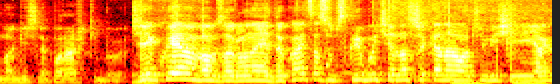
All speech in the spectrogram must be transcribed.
Magiczne porażki były. Dziękujemy wam za oglądanie do końca, subskrybujcie nasze kanały oczywiście jak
